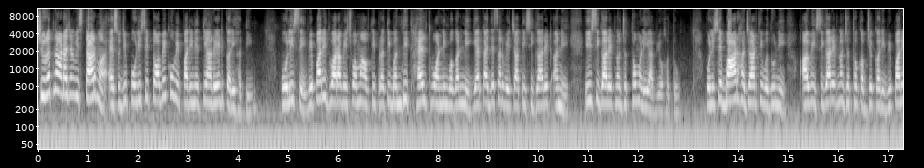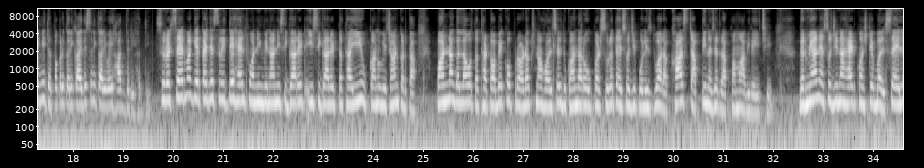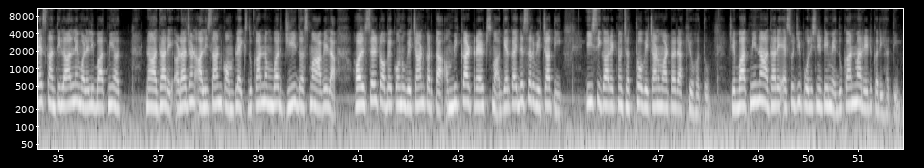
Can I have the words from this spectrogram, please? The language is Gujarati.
સુરતના અડાજણ વિસ્તારમાં એસઓજી પોલીસે ટોબેકો વેપારીને ત્યાં રેડ કરી હતી. પોલીસે વેપારી દ્વારા વેચવામાં આવતી પ્રતિબંધિત હેલ્થ વોર્નિંગ વગરની ગેરકાયદેસર વેચાતી સિગારેટ અને ઈ સિગારેટનો જથ્થો મળી આવ્યો હતો. પોલીસે બાર હજારથી વધુની આવી સિગારેટનો જથ્થો કબજે કરી વેપારીની ધરપકડ કરી કાયદેસરની કાર્યવાહી હાથ ધરી હતી. સુરત શહેરમાં ગેરકાયદેસર રીતે હેલ્થ વોર્નિંગ વિનાની સિગારેટ ઈ સિગારેટ તથા ઈ ઉકાનું વેચાણ કરતા પાનના ગલ્લાઓ તથા ટોબેકો પ્રોડક્ટ્સના હોલસેલ દુકાનદારો ઉપર સુરત એસઓજી પોલીસ દ્વારા ખાસ ચાપતી નજર રાખવામાં આવી રહી છે. દરમિયાન એસઓજીના હેડ કોન્સ્ટેબલ શૈલેષ કાંતિલાલને મળેલી બાતમી ના આધારે અડાજણ આલિશાન કોમ્પ્લેક્સ દુકાન નંબર જી દસમાં આવેલા હોલસેલ ટોબેકોનું વેચાણ કરતા અંબિકા ટ્રેડ્સમાં ગેરકાયદેસર વેચાતી ઈ સિગારેટનો જથ્થો વેચાણ માટે રાખ્યો હતો, જે બાતમીના આધારે એસઓજી પોલીસની ટીમે દુકાનમાં રેડ કરી હતી.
